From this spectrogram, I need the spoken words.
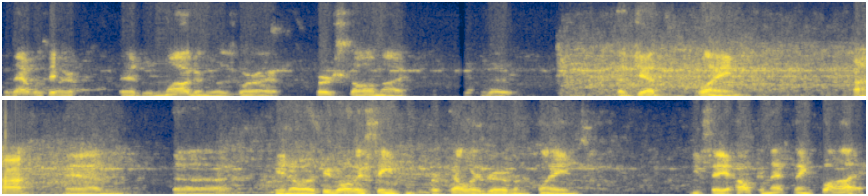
But that was where at Mogan was where I first saw my the a jet plane. uh-huh. And, uh, you know, if you've only seen propeller driven planes, you say, how can that thing fly?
